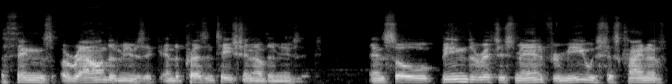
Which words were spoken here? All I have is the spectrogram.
the things around the music and the presentation of the music. And so being the richest man for me was just kind of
